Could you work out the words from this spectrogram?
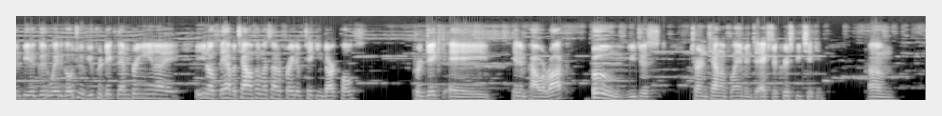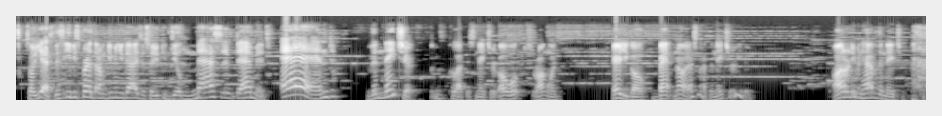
could be a good way to go to if you predict them bringing in a, you know, if they have a Talonflame that's not afraid of taking Dark Pulse, predict a Hidden Power Rock, boom, you just turn Talonflame into extra crispy chicken. Um, so yes, this EV spread that I'm giving you guys is so you can deal massive damage. And the nature. Let me pull out this nature. Oh, whoops, wrong one. There you go. Bam. No, that's not the nature either. I don't even have the nature.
